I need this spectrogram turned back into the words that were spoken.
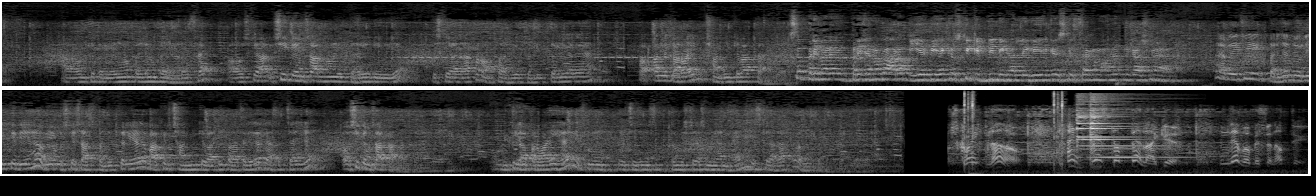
आ, उनके परिजनों परिजनों का आरोप है। और उसके उसी के अनुसार उन्होंने एक तहरीर दी हुई है जिसके आधार पर वहाँ पर अभियोग पंजीत कर लिया गया है। और अन्य कार्रवाई छानबीन के बाद करा जाएगी सर परिवार परिजनों का आरोप ये भी है कि उसकी किडनी निकाल ली गई है कि उसकी इस तरह का मामला प्रकाश में आया अब देखिए परिजन जो लिख के दिए हैं अभियोग उसके साथ पंजीत कर लिया गया बाकी छानबीन के बाद ही पता चलेगा क्या सच्चाई है और उसी के अनुसार कार्रवाई कराई जाएगी उनकी लापरवाही है इसमें ये चीज़ें प्रथम दृष्टया संज्ञान में आएँगी इसके आधार पर अभियोग पंजीत कर लिया गया Subscribe now and press the bell icon. Never miss an update.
